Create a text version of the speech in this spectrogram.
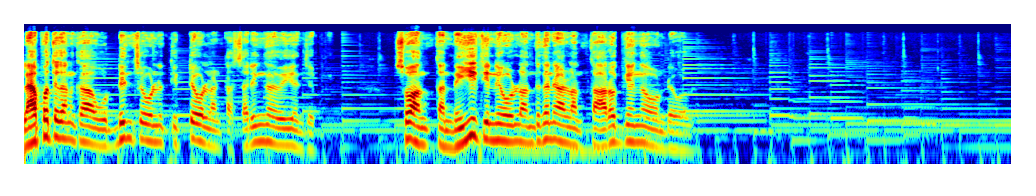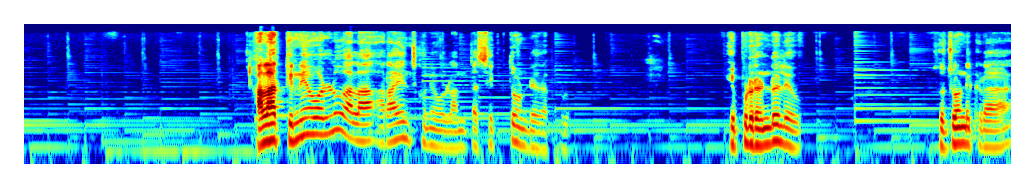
లేకపోతే కనుక వడ్డించే వాళ్ళని తిట్టేవాళ్ళంట సరిగ్గా వేయి అని చెప్పి. సో అంత నెయ్యి తినేవాళ్ళు అందుకని వాళ్ళు అంత ఆరోగ్యంగా ఉండేవాళ్ళు. అలా తినేవాళ్ళు అలా అరాయించుకునేవాళ్ళు అంత శక్తి ఉండేది అప్పుడు. ఇప్పుడు రెండూ లేవు. సో చూడండి ఇక్కడ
